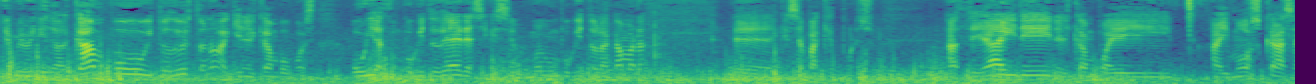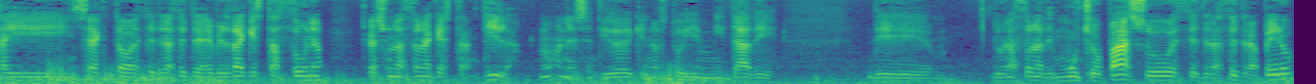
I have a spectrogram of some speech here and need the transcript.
Yo me he venido al campo y todo esto, ¿no? Aquí en el campo, pues hoy hace un poquito de aire, así que se mueve un poquito la cámara, que sepas que es por eso. Hace aire, en el campo hay, hay moscas, hay insectos, etcétera, etcétera. Es verdad que esta zona es una zona que es tranquila, ¿no? En el sentido de que no estoy en mitad de, de, una zona de mucho paso, etcétera, etcétera. Pero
